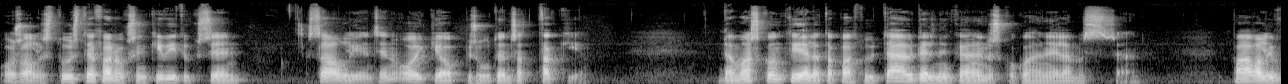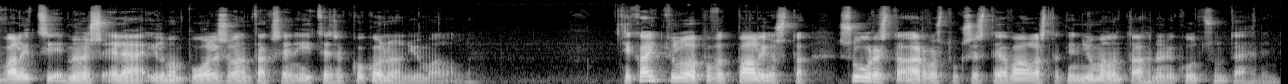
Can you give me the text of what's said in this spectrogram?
osallistui Stefanoksen kivitykseen sallien sen oikeaoppisuutensa takia. Damaskon tiellä tapahtui täydellinen käännös koko hänen elämässään. Paavali valitsi myös elää ilman puolisoa antaakseen itsensä kokonaan Jumalalle. He kaikki luopuvat paljosta, suuresta arvostuksesta ja vallastakin Jumalan tahdon ja kutsun tähden.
